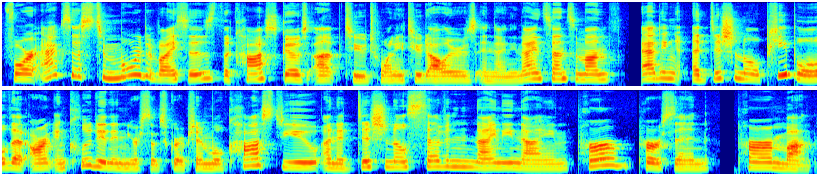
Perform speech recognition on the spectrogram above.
For access to more devices, the cost goes up to $22.99 a month. Adding additional people that aren't included in your subscription will cost you an additional $7.99 per person per month.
